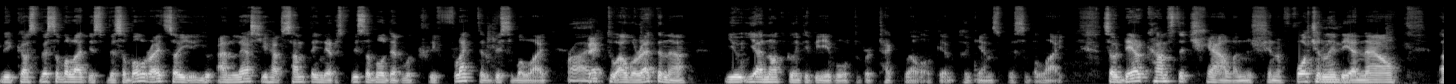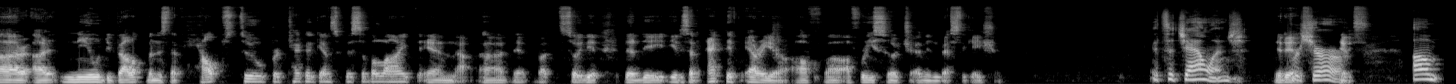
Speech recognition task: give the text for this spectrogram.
because visible light is visible, right? So you, you, unless you have something that is visible that would reflect the visible light right. back to our retina, you, you are not going to be able to protect well against, against visible light. So there comes the challenge. And unfortunately, there are now uh, uh, new developments that helps to protect against visible light. And uh, that, but so the, the, the, it is an active area of, uh, of research and investigation. It's a challenge. It is. For sure. Um,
